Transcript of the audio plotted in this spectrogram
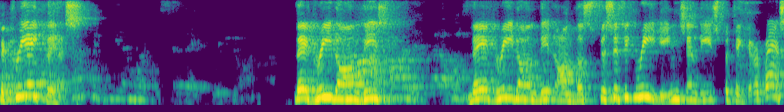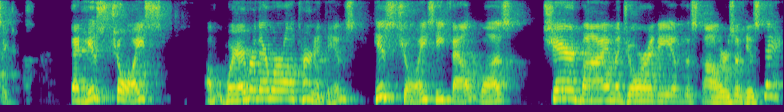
to create this. They agreed on these they agreed on the, on the specific readings in these particular passages. That his choice wherever there were alternatives, his choice, he felt, was shared by a majority of the scholars of his day.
